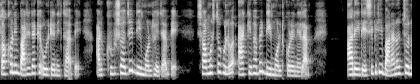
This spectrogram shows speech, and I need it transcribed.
তখনই বাটিটাকে উল্টে নিতে হবে আর খুব সহজে ডিমোল্ড হয়ে যাবে। সমস্তগুলো একইভাবে ডিমোল্ড করে নিলাম। আর এই রেসিপিটি বানানোর জন্য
